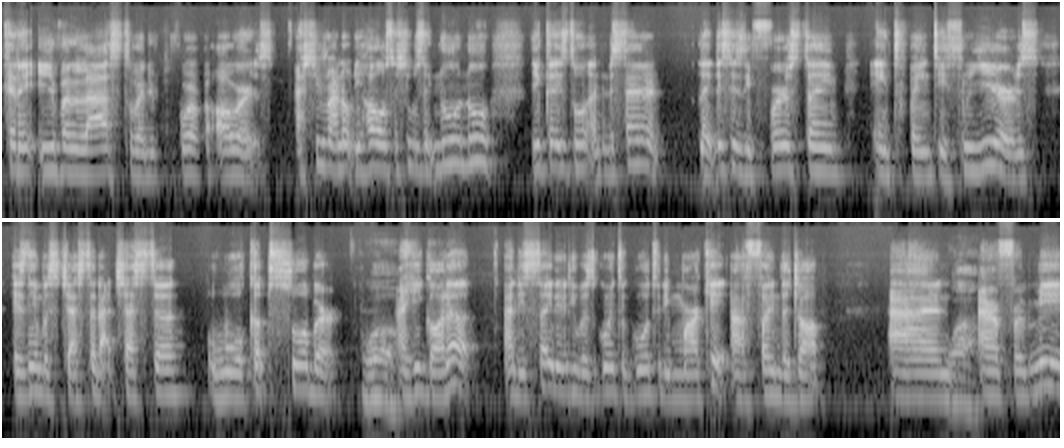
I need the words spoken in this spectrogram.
couldn't even last 24 hours. And she ran out the house and she was like, no, no, you guys don't understand. Like, this is the first time in 23 years, his name was Chester, that Chester woke up sober. Whoa. And he got up and decided he was going to go to the market and find a job. And Wow. and for me,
